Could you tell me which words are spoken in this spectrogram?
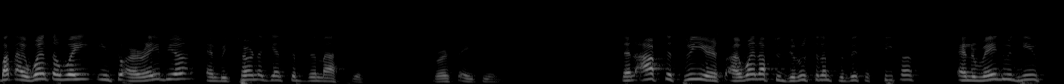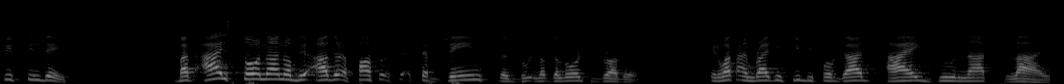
but I went away into Arabia and returned again to Damascus. Verse 18. Then after three years, I went up to Jerusalem to visit Cephas and remained with him 15 days. But I saw none of the other apostles except James, the, the Lord's brother. In what I'm writing to you before God, I do not lie.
